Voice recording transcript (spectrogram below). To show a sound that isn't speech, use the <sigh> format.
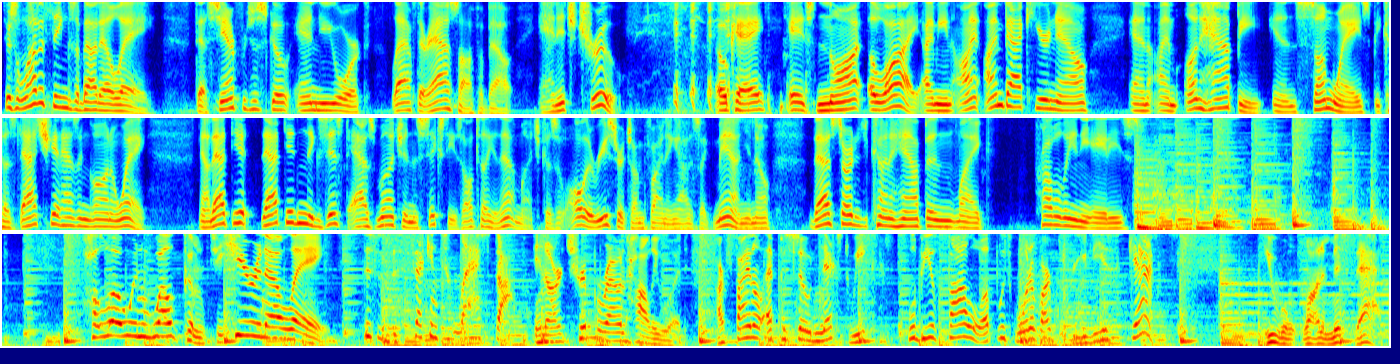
There's a lot of things about LA that San Francisco and New York laugh their ass off about, and it's true. <laughs> okay? It's not a lie. I mean, I, I'm back here now and I'm unhappy in some ways because that shit hasn't gone away. Now that that didn't exist as much in the '60s. I'll tell you that much because of all the research I'm finding out. It's like, man, you know, that started to kind of happen like probably in the '80s. Hello and welcome to Here in LA. This is the second to last stop in our trip around Hollywood. Our final episode next week will be a follow up with one of our previous guests. You won't want to miss that.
